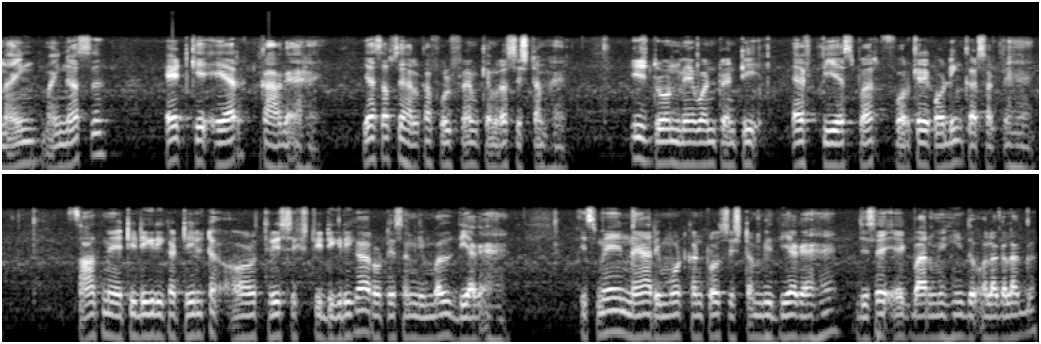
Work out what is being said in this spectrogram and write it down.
nine minus eight K air कहा गया है। यह सबसे हल्का फुल फ्रेम कैमरा सिस्टम है। इस ड्रोन में 120 एफ़ पर 4K रिकॉर्डिंग कर सकते हैं। साथ में 80 डिग्री का टिल्ट और 360 डिग्री का रोटेशन गिम्बल दिया गया है। इसमें नया रिमोट कंट्रोल सिस्टम भी दिया गया है, जिसे एक बार में ही दो अलग अलग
